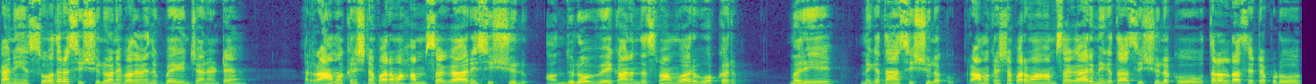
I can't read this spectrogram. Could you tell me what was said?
కానీ సోదర శిష్యులు అనే పదం ఎందుకు ఉపయోగించానంటే రామకృష్ణ పరమహంస గారి శిష్యులు. అందులో వివేకానంద స్వామి వారు ఒకరు. మరి మిగతా శిష్యులకు రామకృష్ణ పరమహంస గారి మిగతా శిష్యులకు ఉత్తరాలు రాసేటప్పుడు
